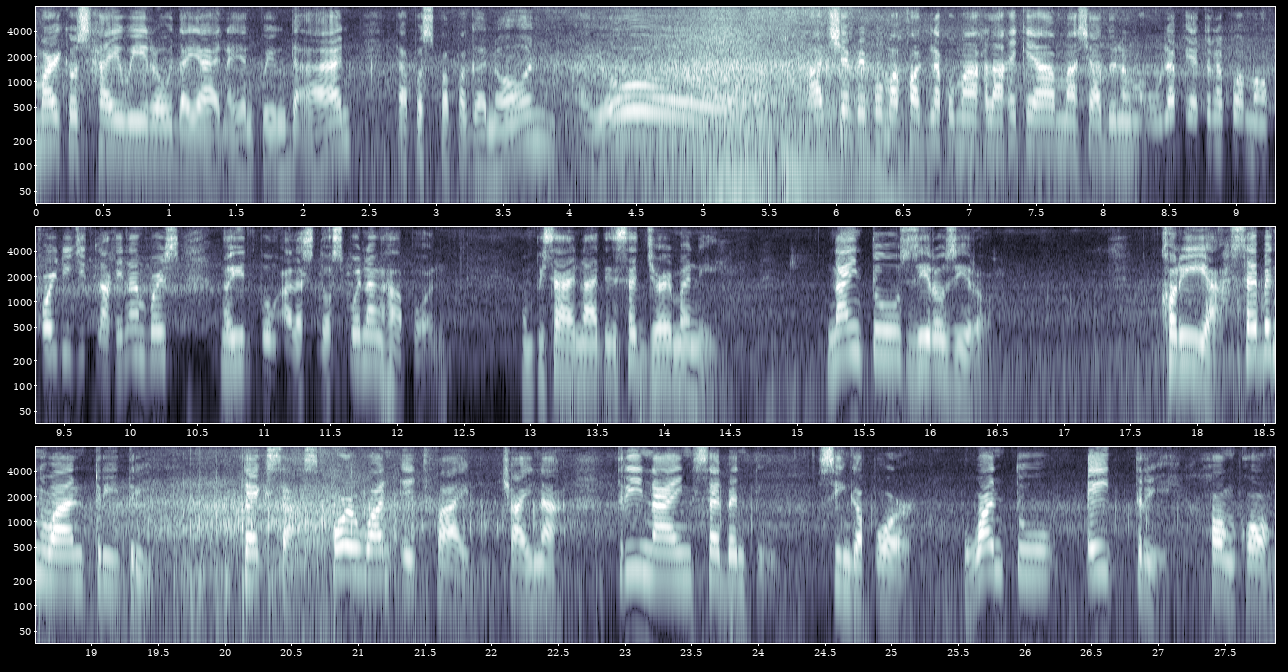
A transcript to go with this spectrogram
Marcos Highway Road. Ayan, ayan po yung daan. Tapos papaganon. Ayun. At syempre po mafag na po mga kalaki kaya masyado nang maulap. Ito na po ang mga 4-digit lucky numbers ngayon pong alas dos po ng hapon. Umpisahan natin sa Germany. 9200. Korea 7133. Texas 4185, China 3972, Singapore 1283, Hong Kong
